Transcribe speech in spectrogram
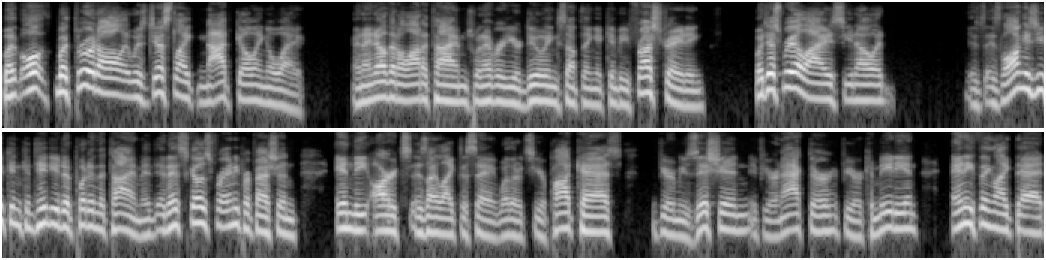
But oh, but through it all, it was just like not going away. And I know that a lot of times, whenever you're doing something, it can be frustrating. But just realize, you know, it as, as long as you can continue to put in the time, and, and this goes for any profession in the arts, as I like to say, whether it's your podcast, if you're a musician, if you're an actor, if you're a comedian, anything like that.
